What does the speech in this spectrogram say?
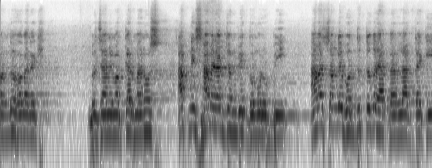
বন্ধু হবে নাকি? বলছে, আমি মক্কার মানুষ, আপনি সামের একজন বিজ্ঞ মুরব্বী, আমার সঙ্গে বন্ধুত্ব করে আপনার লাভটা কি?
